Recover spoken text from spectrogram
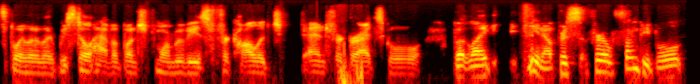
spoiler alert, we still have a bunch more movies for college and for grad school. But like, you know, for for some people,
